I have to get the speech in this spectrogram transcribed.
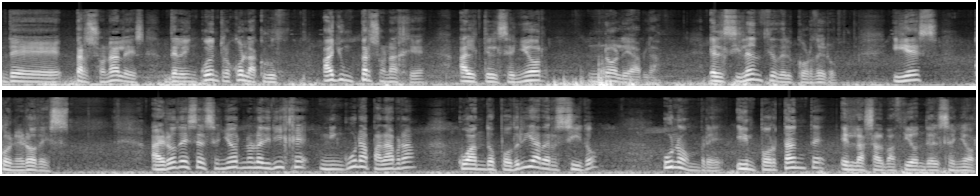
de personales del encuentro con la cruz, hay un personaje al que el Señor no le habla. El silencio del Cordero. Y es con Herodes. A Herodes el Señor no le dirige ninguna palabra cuando podría haber sido un hombre importante en la salvación del Señor.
